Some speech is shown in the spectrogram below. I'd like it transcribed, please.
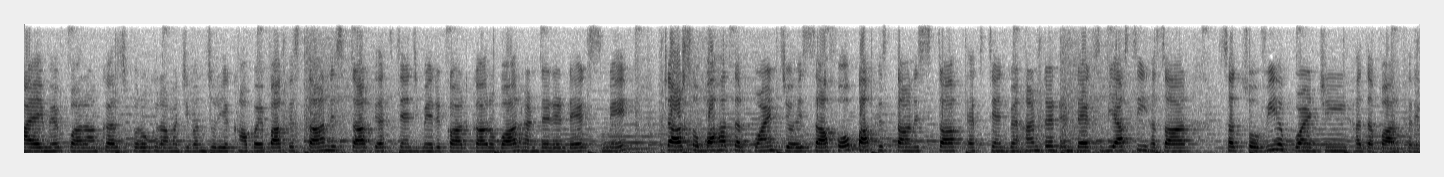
आईएमएफ पारा कर्ज़ प्रोग्राम की मंजूरी का पाकिस्तान स्टॉक एक्सचेंज में रिकॉर्ड कारोबार हंड्रेड इंडेक्स में चार सौ बहत्तर पॉइंट जो इज़ाफ़ो। पाकिस्तान स्टॉक एक्सचेंज में हंड्रेड इंडेक्स बयासी हज़ार सत सौ वीह पॉइंट की हद पार करे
